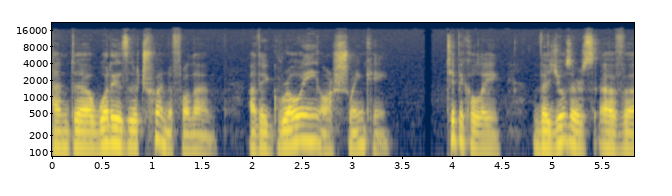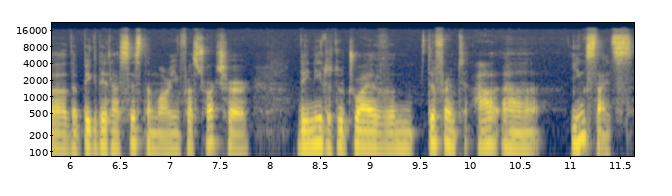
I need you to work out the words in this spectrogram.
and uh, what is the trend for them? Are they growing or shrinking? Typically, the users of uh, the big data system or infrastructure, they need to drive um, different uh, uh, insights.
